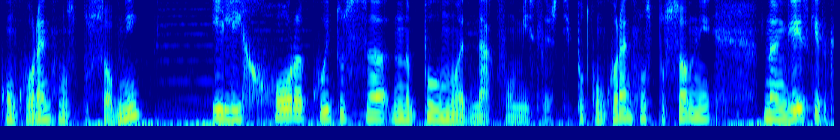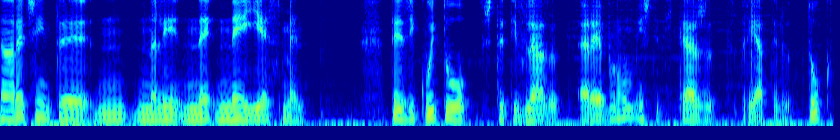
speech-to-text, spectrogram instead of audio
конкурентно способни или хора, които са напълно еднакво мислещи. Под конкурентно способни на английски така наречените нали, не, не yes men. Тези, които ще ти влязат ребром и ще ти кажат, приятелю, тук,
